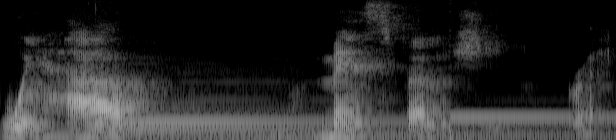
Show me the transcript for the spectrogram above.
we have men's fellowship, Right.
